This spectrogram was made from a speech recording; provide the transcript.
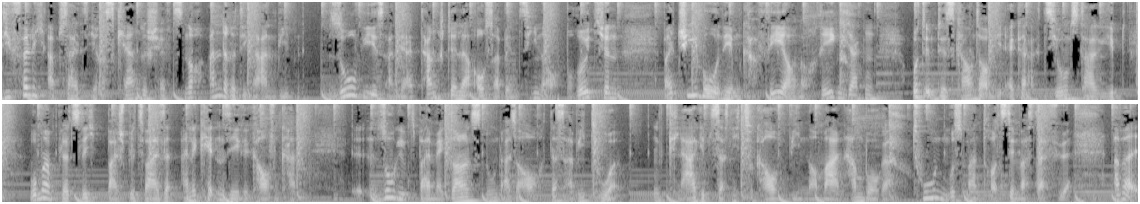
die völlig abseits ihres Kerngeschäfts noch andere Dinge anbieten. So wie es an der Tankstelle außer Benzin auch Brötchen, bei Chibo neben Kaffee auch noch Regenjacken und im Discounter um die Ecke Aktionstage gibt, wo man plötzlich beispielsweise eine Kettensäge kaufen kann. So gibt's bei McDonald's nun also auch das Abitur. Und klar gibt's das nicht zu kaufen wie einen normalen Hamburger. Tun muss man trotzdem was dafür. Aber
